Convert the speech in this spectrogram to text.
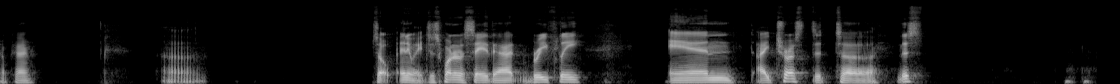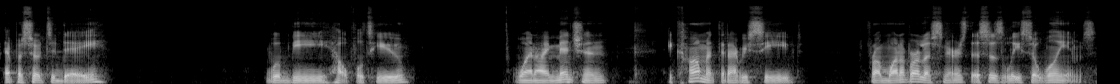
Okay. Uh, so, anyway, just wanted to say that briefly. And I trust that uh, this episode today will be helpful to you when I mention a comment that I received from one of our listeners. This is Lisa Williams.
